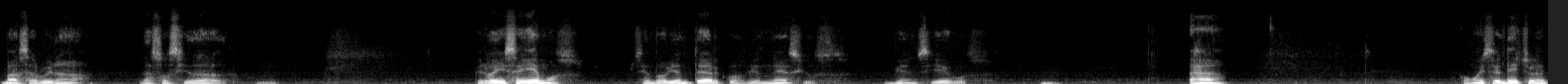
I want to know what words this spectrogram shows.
más se arruina la sociedad. Pero ahí seguimos, siendo bien tercos, bien necios, bien ciegos. Como dice el dicho, en el,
